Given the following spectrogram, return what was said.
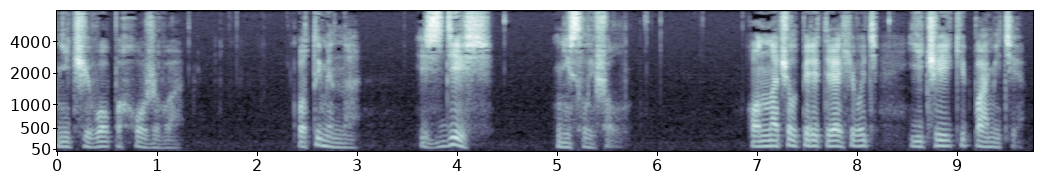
ничего похожего. Вот именно здесь не слышал. Он начал перетряхивать ячейки памяти —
